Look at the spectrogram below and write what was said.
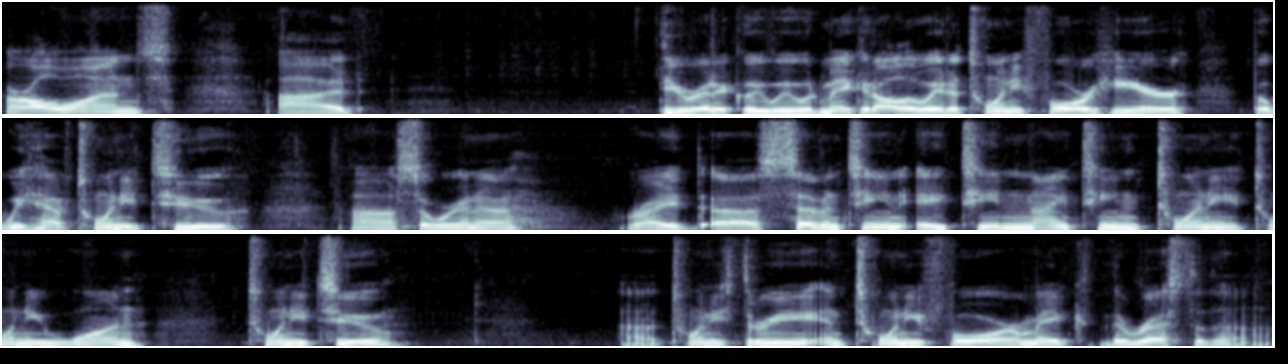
are all ones. Uh, theoretically, we would make it all the way to 24 here, but we have 22. Uh, so we're going to write uh, 17, 18, 19, 20, 21, 22 uh, 23 and 24 make the rest of the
